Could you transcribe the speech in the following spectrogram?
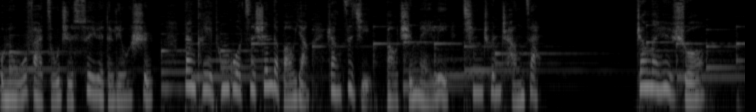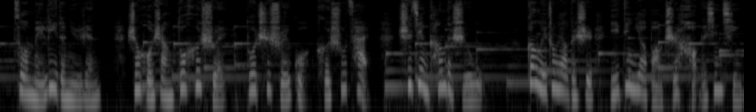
我们无法阻止岁月的流逝。但可以通过自身的保养，让自己保持美丽、青春常在。张曼玉说：“做美丽的女人，生活上多喝水，多吃水果和蔬菜，吃健康的食物。更为重要的是，一定要保持好的心情，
